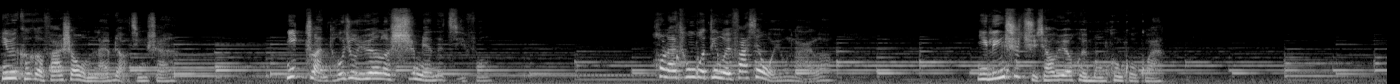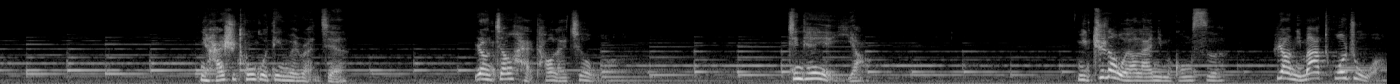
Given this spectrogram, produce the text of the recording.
因为可可发烧，我们来不了金山，你转头就约了失眠的疾风。后来通过定位发现我又来了。你临时取消约会，蒙混过关。你还是通过定位软件让江海涛来救我。今天也一样。你知道我要来你们公司，让你妈拖住我，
